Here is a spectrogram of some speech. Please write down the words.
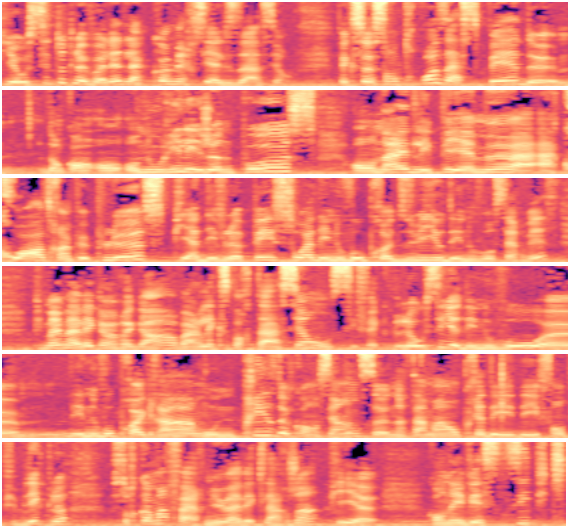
Puis il y a aussi tout le volet de la commercialisation. Fait que ce sont trois aspects de... Donc, on, nourrit les jeunes pousses, on aide les PME à, croître un peu plus, puis à développer soit des nouveaux produits ou des nouveaux services, puis même avec un regard vers l'exportation aussi. Fait que là aussi, il y a des nouveaux, euh, des nouveaux programmes ou une prise de conscience, euh, notamment auprès des, des fonds publics, là, sur comment faire mieux avec l'argent, puis euh, qu'on investit, puis qui,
